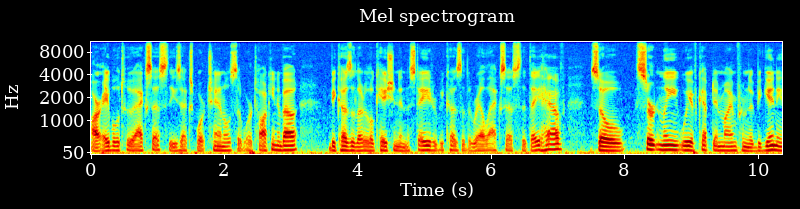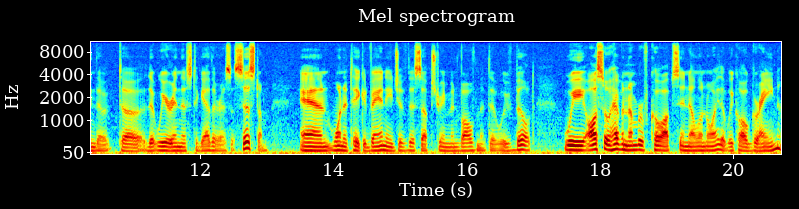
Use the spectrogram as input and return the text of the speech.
are able to access these export channels that we're talking about because of their location in the state or because of the rail access that they have. So certainly we have kept in mind from the beginning that uh, that we are in this together as a system and want to take advantage of this upstream involvement that we've built. We also have a number of co ops in Illinois that we call grain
